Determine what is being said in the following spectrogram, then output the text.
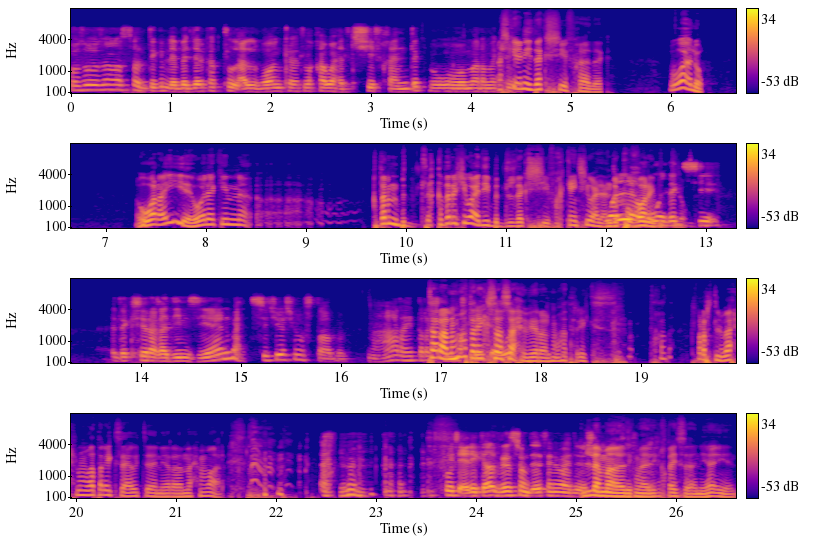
خصوصا أصلا ديك اللعبة ديالك كتطلع البنك تلقى واحد الشيفخ عندك وهما راه ما اش كيعني داك الشيف هذاك؟ والو. هو راه هي ولكن قدر نبدل قدر شي واحد يبدل داك الشيف كاين شي واحد عنده بوفر داك الشيء داك الشيء راه غادي مزيان واحد ال situation stable نهار يطرا ترى الماتريكس اصاحبي راه الماتريكس. تفرجت البارح في الماتريكس عاوتاني راه أنا حمار. فوت عليك ال version ديال 2021 لا ما هذيك ما هذيك قيسها نهائيا.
